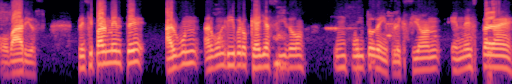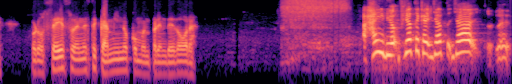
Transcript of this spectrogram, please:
o varios. Principalmente algún, algún libro que haya sido un punto de inflexión en este proceso, en este camino como emprendedora? Ay, Dios, fíjate que ya, ya eh,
